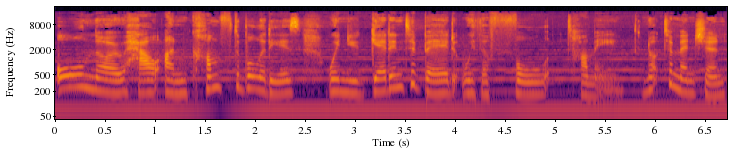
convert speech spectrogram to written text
all know how uncomfortable it is when you get into bed with a full tummy. Not to mention,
